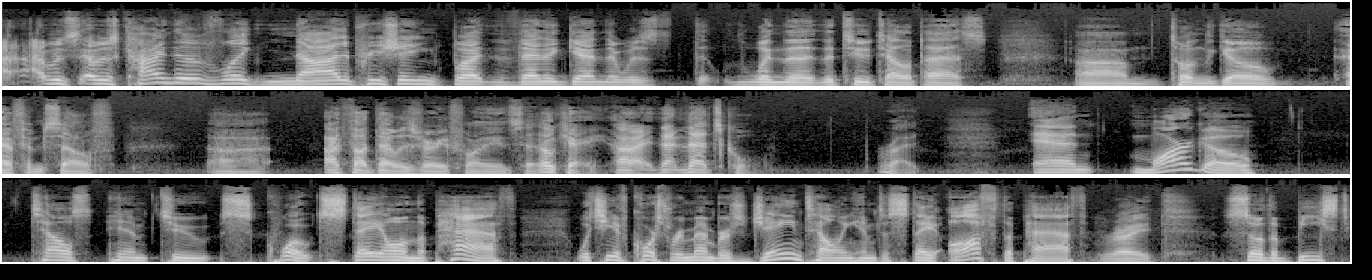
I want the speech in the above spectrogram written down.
I, I was I was kind of like not appreciating, but then again, there was when the the two telepaths um, told him to go f himself. Uh, I thought that was very funny and said, okay, all right, that that's cool. Right. And Margot tells him to, quote, stay on the path, which he, of course, remembers Jane telling him to stay off the path Right. so the beast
